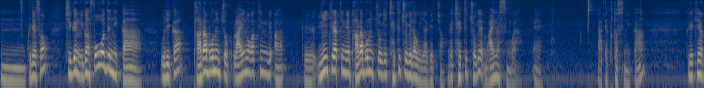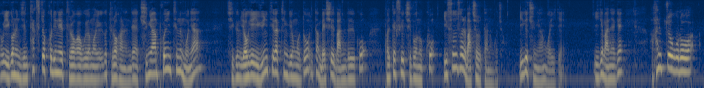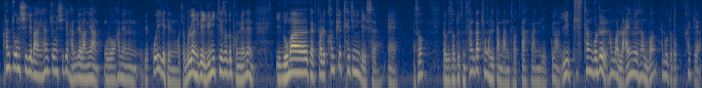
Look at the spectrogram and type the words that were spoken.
음, 그래서 지금 이건 forward니까 우리가 바라보는 쪽 라이노 같은 게, 아, 그 유니티 같은 게 바라보는 쪽이 Z 쪽이라고 이야기했죠. 그러니까 Z 쪽에 마이너스인 거야. 예. 앞에 붙었으니까. 그렇게 하고 이거는 지금 texture coordinate 들어가고요. 뭐 이거 들어가는데 중요한 포인트는 뭐냐? 지금 여기 유니티 같은 경우도 일단 mesh를 만들고 vertex를 집어넣고 이 순서를 맞춰줬다는 거죠. 이게 중요한 거야, 이게. 이게 만약에 한쪽으로 한쪽은 시계 방향, 한쪽은 시계 반대 방향으로 하면은 이게 꼬이게 되는 거죠. 물론 이게 유니티에서도 보면은 이 normal 벡터를 compute 해주는 게 있어요. 예. 그래서 여기서도 지금 삼각형을 일단 만들었다라는 게 있고요. 이 비슷한 거를 한번 라이노에서 한번 해보도록 할게요.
